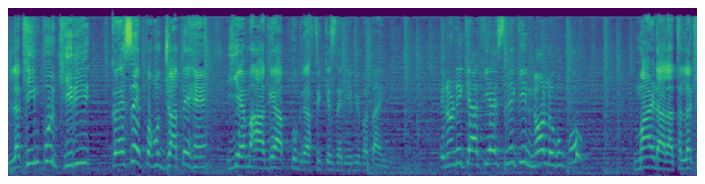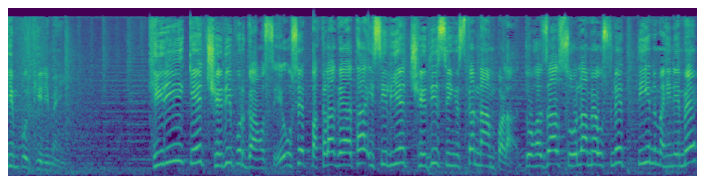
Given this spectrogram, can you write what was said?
लखीमपुर खीरी कैसे पहुँच जाते हैं, ये हम आगे आपको ग्राफिक के ज़रिए भी बताएँगे। इन्होंने क्या किया? इसने कि नौ लोगों को मार डाला था, लखीमपुर खीरी में ही। खीरी के छेदीपुर गाँव से उसे पकड़ा गया था, इसीलिए छेदी सिंह इसका नाम पड़ा। 2016 में उसने तीन महीने में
